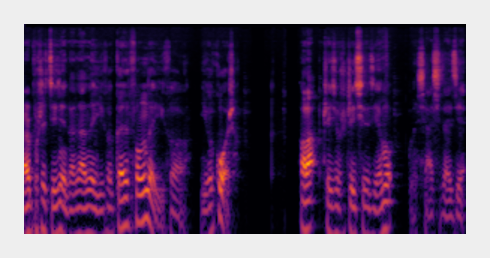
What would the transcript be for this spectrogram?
而不是简简单单的一个跟风的一个一个过程。好了，这就是这期的节目，我们下期再见。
